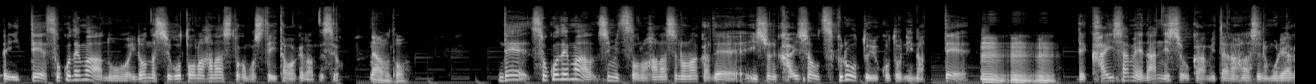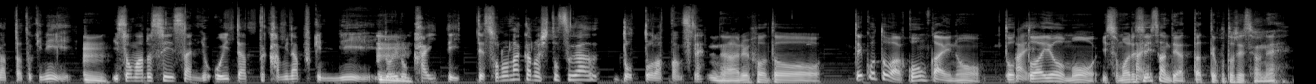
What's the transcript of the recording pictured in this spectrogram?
ていて、そこでまあ、あの、いろんな仕事の話とかもしていたわけなんですよ。なるほど。で、そこでまあ、清水との話の中で一緒に会社を作ろうということになって、うんうんうん。で、会社名何にしようかみたいな話で盛り上がった時に、うん。磯丸水産に置いてあった紙ナプキンにいろいろ書いていって、その中の一つがドットだったんですね。なるほど。ってことは今回のドット IO も磯丸水産でやったってことですよね。い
